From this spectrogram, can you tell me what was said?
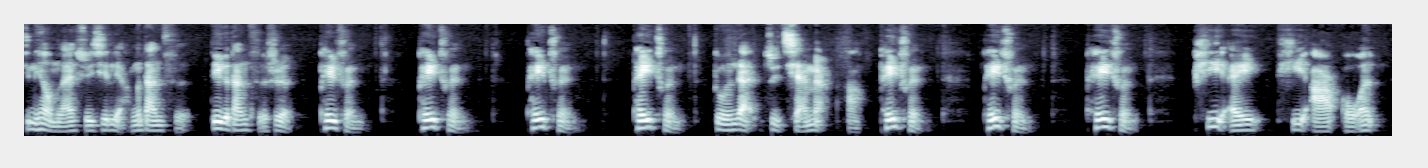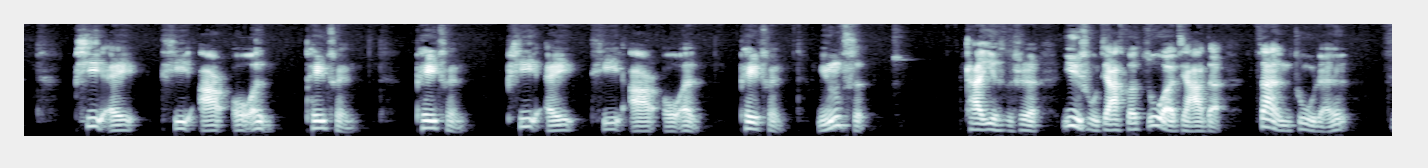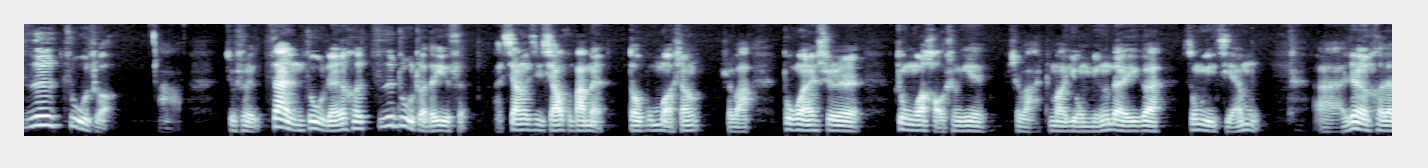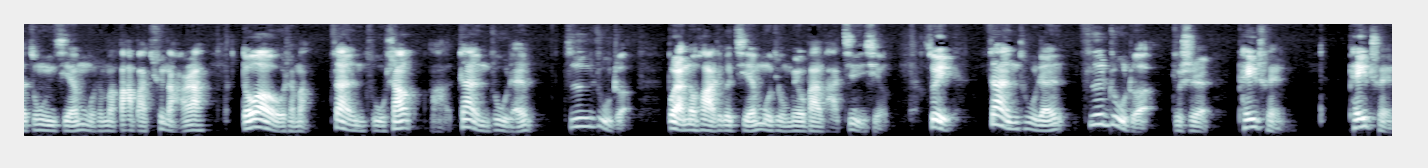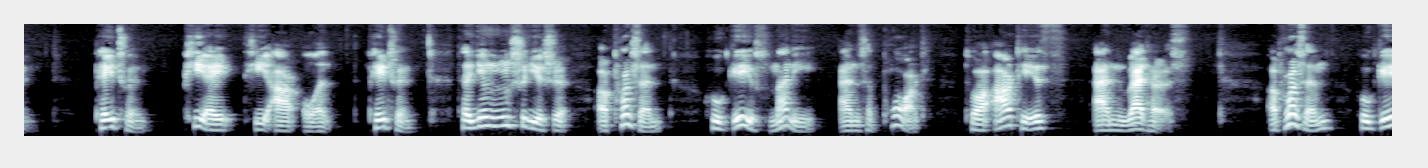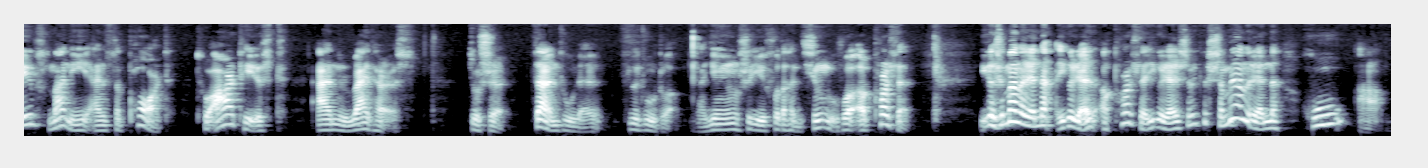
今天我们来学习两个单词，第一个单词是 patron，patron，patron，patron，重音在最前面啊，patron，patron，patron，p a t r o n，p a t r o n，patron，patron，p a t r o n，patron，名词，它意思是艺术家和作家的赞助人、资助者啊。就是赞助人和资助者的意思啊，相信小伙伴们都不陌生，是吧？不管是中国好声音，是吧？这么有名的一个综艺节目，呃，任何的综艺节目，什么《爸爸去哪儿》啊，都要有什么赞助商啊、赞助人、资助者，不然的话，这个节目就没有办法进行。所以，赞助人、资助者就是 patron，patron，patron，p a t r o n，patron。它的英英释义是 a person who gives money and support to artists and writers. A person who gives money and support to artists and writers，就是 赞助人、资助者啊。英英释义说的很清楚，说 a person，一个什么样的人呢？一个人，a person，一个人是一个什么样的人呢？Who 啊，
